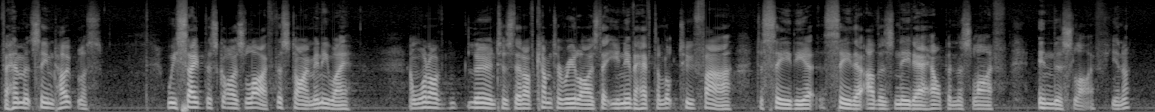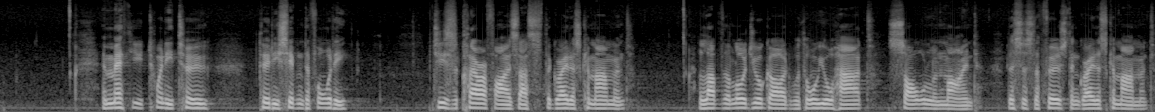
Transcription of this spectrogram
for him it seemed hopeless. We saved this guy's life, this time anyway. And what I've learned is that I've come to realize that you never have to look too far to see, the, see that others need our help in this life in this life, you know. In Matthew 22, 37 to 40, Jesus clarifies us the greatest commandment love the Lord your God with all your heart, soul, and mind. This is the first and greatest commandment.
